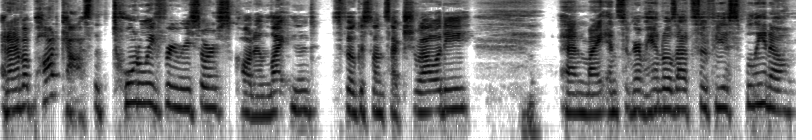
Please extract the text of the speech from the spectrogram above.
and I have a podcast, a totally free resource called Enlightened. It's focused on sexuality. And my Instagram handle is at Sophia Spallino.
